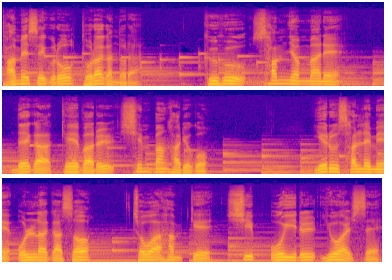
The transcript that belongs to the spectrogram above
다메섹으로 돌아갔노라. 그 후 3년 만에 내가 개발을 신방하려고 예루살렘에 올라가서 저와 함께 15일을 유할세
